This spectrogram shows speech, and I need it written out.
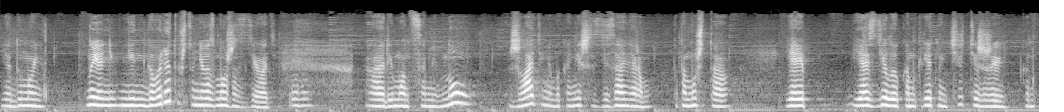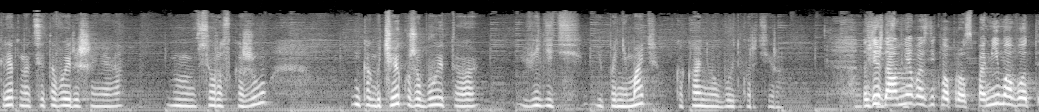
я думаю, ну, я не, не говорю то, что невозможно сделать э, ремонт самим, но желательно бы, конечно, с дизайнером, потому что я, я сделаю конкретные чертежи, конкретно цветовые решения, все расскажу, Ну, как бы человек уже будет э, видеть и понимать, какая у него будет квартира. Надежда, а у меня возник вопрос. Помимо вот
